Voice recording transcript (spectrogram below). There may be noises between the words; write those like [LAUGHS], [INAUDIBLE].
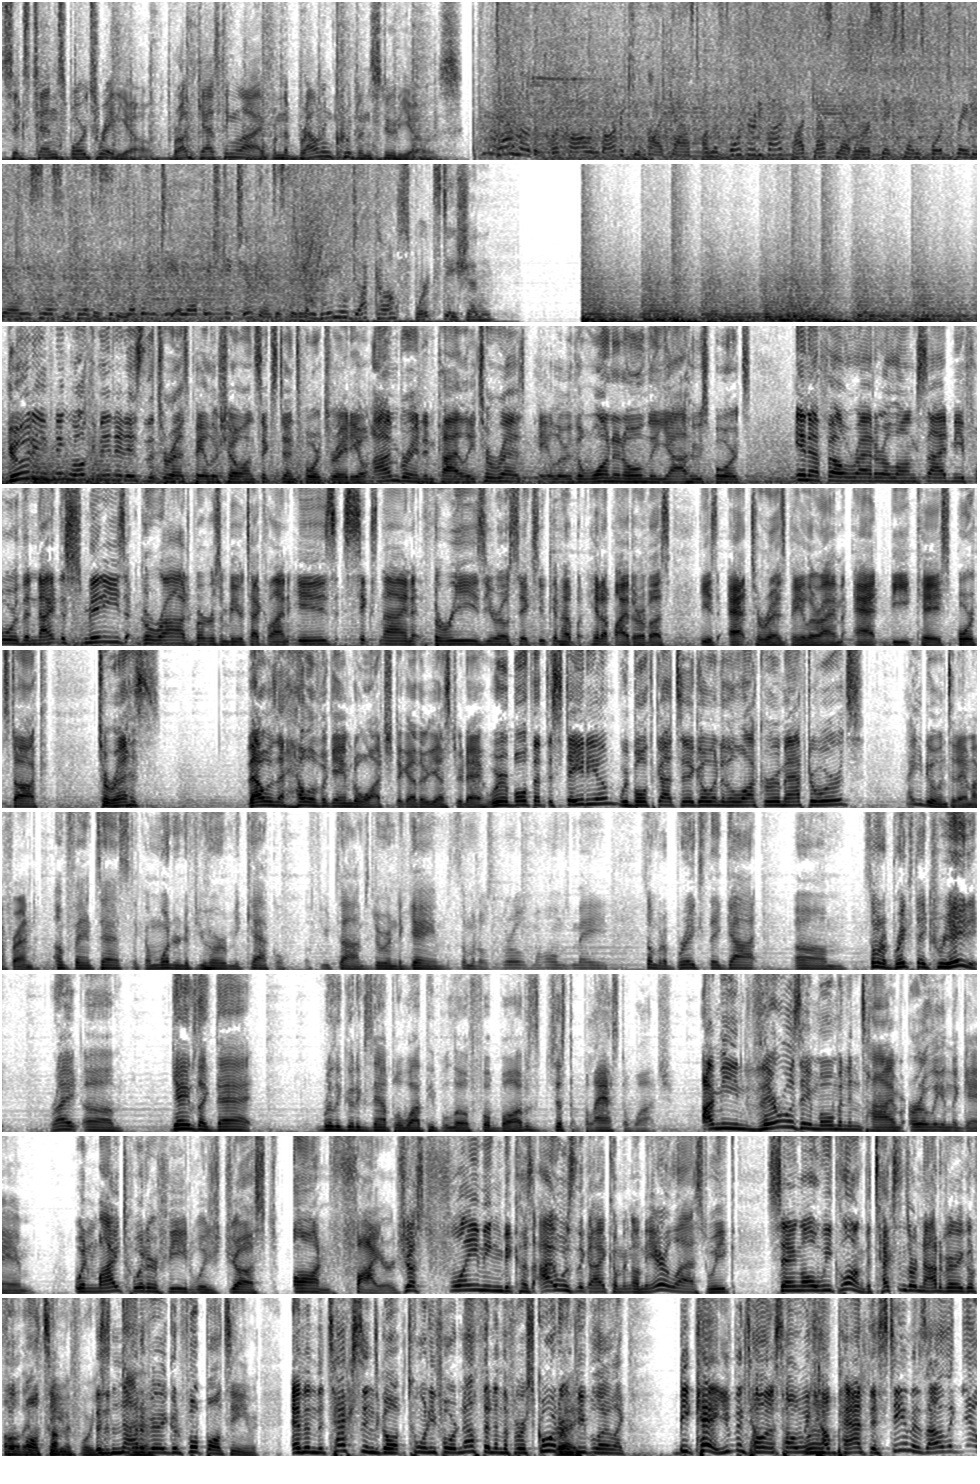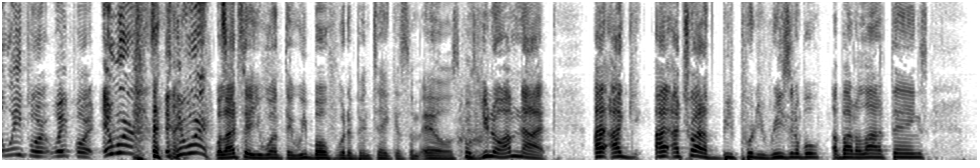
610 Sports Radio, broadcasting live from the Brown and Crouppen Studios. Download the Football and Barbecue podcast on the 435 Podcast Network, 610 Sports Radio, KCSP Kansas City, WDAF HD2 Kansas City, and Radio.com Sports Station. Good evening. Welcome in. It is the Terez Paylor Show on 610 Sports Radio. I'm Brandon Kiley. Terez Paylor, the one and only Yahoo Sports NFL writer alongside me for the night. The Smitty's Garage Burgers and Beer tech line is 69306. You can hit up either of us. He is at Terez Paylor. I am at BK Sports Talk. Terez, that was a hell of a game to watch together yesterday. We were both at the stadium. We both got to go into the locker room afterwards. How you doing today, my friend? I'm fantastic. I'm wondering if you heard me cackle a few times during the game. Some of those throws Mahomes made, some of the breaks they got, um, some of the breaks they created. Right, um, games like that. Really good example of why people love football. It was just a blast to watch. I mean, there was a moment in time early in the game when my Twitter feed was just on fire, just flaming because I was the guy coming on the air last week saying all week long the Texans are not a very good Oh, football they team. coming for you. This is not a very good football team. And then the Texans go up 24 nothing in the first quarter and people are like, BK, you've been telling us all week Well- how bad this team is. I was like, yeah, wait for it, wait for it. It worked. [LAUGHS] It worked. Well, I tell you one thing, we both would have been taking some L's because you know I'm not. I, I I try to be pretty reasonable about a lot of things.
